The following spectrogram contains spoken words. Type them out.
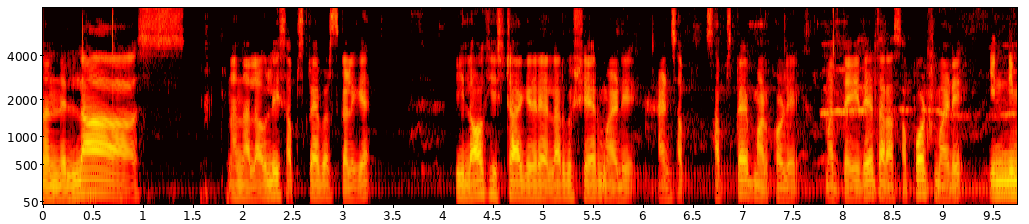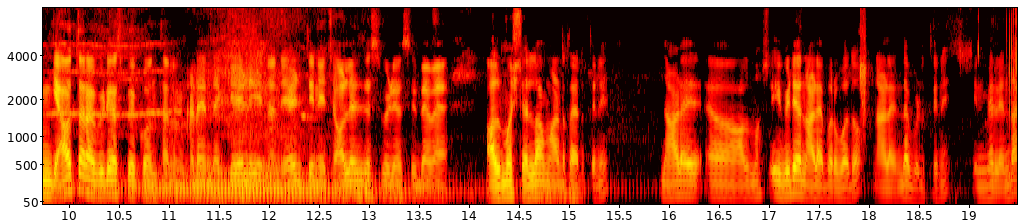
ನನ್ನೆಲ್ಲ ನನ್ನ ಲವ್ಲಿ ಸಬ್ಸ್ಕ್ರೈಬರ್ಸ್ಗಳಿಗೆ ಈ ಲಾಗ್ ಇಷ್ಟ ಆಗಿದರೆ ಎಲ್ಲರಿಗೂ ಶೇರ್ ಮಾಡಿ ಆ್ಯಂಡ್ ಸಬ್ ಸಬ್ಸ್ಕ್ರೈಬ್ ಮಾಡ್ಕೊಳ್ಳಿ. ಮತ್ತು ಇದೇ ಥರ ಸಪೋರ್ಟ್ ಮಾಡಿ. ಇನ್ನು ನಿಮ್ಗೆ ಯಾವ ಥರ ವೀಡಿಯೋಸ್ ಬೇಕು ಅಂತ ನನ್ನ ಕಡೆಯಿಂದ ಕೇಳಿ, ನಾನು ಹೇಳ್ತೀನಿ. ಚಾಲೆಂಜಸ್ ವೀಡಿಯೋಸ್ ಇದ್ದಾವೆ ಆಲ್ಮೋಸ್ಟ್ ಎಲ್ಲ ಮಾಡ್ತಾ ಇರ್ತೀನಿ. ನಾಳೆ ಆಲ್ಮೋಸ್ಟ್ ಈ ವಿಡಿಯೋ ನಾಳೆ ಬರ್ಬೋದು. ನಾಳೆಯಿಂದ ಬಿಡ್ತೀನಿ. ಇನ್ಮೇಲಿಂದ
